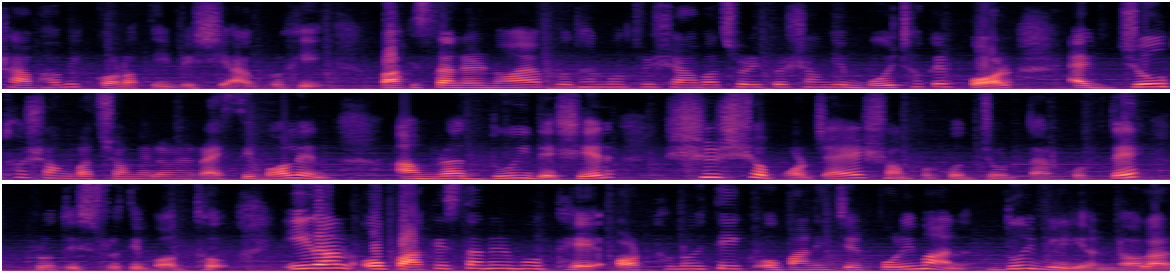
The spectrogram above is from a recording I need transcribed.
স্বাভাবিক করাতেই বেশি আগ্রহী। পাকিস্তানের নয়া প্রধানমন্ত্রী শাহবাজ শরীফের সঙ্গে বৈঠকের পর এক যৌথ সংবাদ সম্মেলনে রাইসি বলেন, আমরা দুই দেশের শীর্ষ পর্যায়ে সম্পর্ক জোরদার করতে প্রতিশ্রুতিবদ্ধ। ইরান ও পাকিস্তানের মধ্যে অর্থনৈতিক ও বাণিজ্যের পরিমাণ দুই বিলিয়ন ডলার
